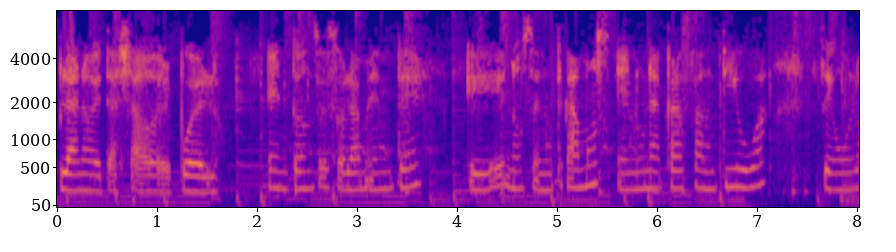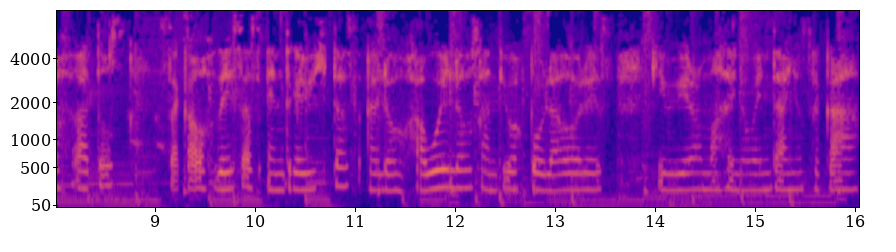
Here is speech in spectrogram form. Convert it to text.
plano detallado del pueblo. Entonces solamente eh, nos centramos en una casa antigua, según los datos sacados de esas entrevistas a los abuelos, antiguos pobladores que vivieron más de 90 años acá.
